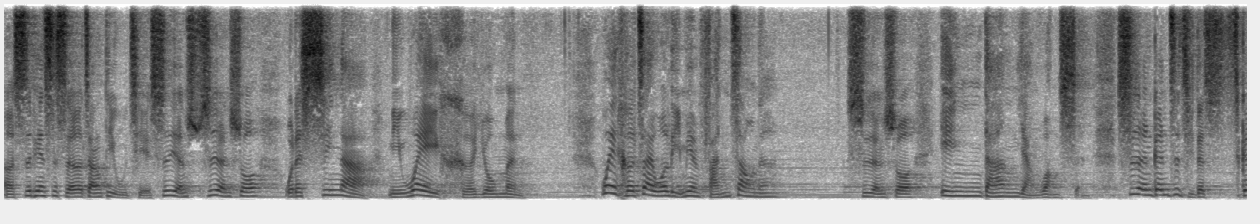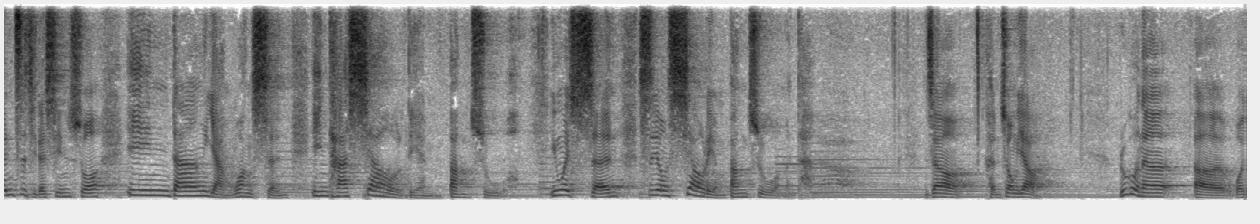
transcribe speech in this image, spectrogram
呃，诗篇四十二章第五节，诗人诗人说：“我的心啊，你为何忧闷？为何在我里面烦躁呢？”诗人说：“应当仰望神。”诗人跟自己的跟自己的心说：“应当仰望神，因他笑脸帮助我。因为神是用笑脸帮助我们的。你知道很重要。如果呢，呃，我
